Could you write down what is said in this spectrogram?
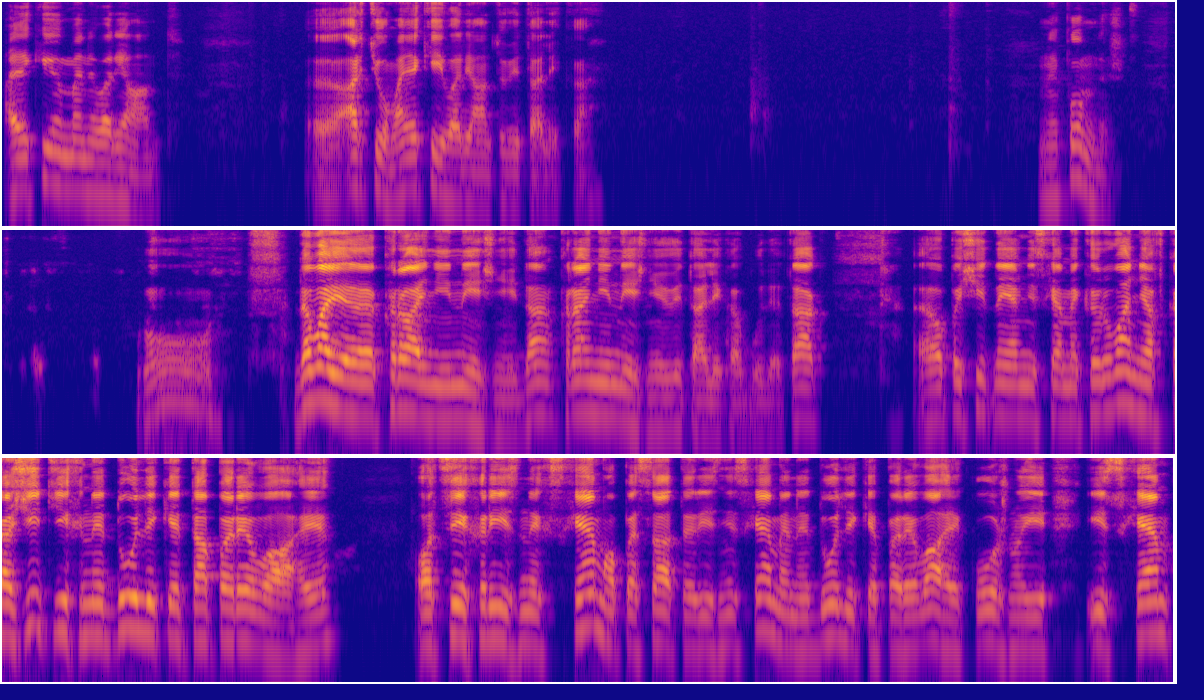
А який у мене варіант? Е, Артем, а який варіант у Віталіка? Не помниш? О, давай е, крайній нижній, да? крайній нижній у Віталіка буде, так? Е, Опишіть наявні схеми керування, вкажіть їх недоліки та переваги. Оцих різних схем, описати різні схеми, недоліки, переваги кожної із схем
